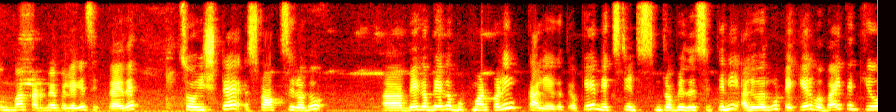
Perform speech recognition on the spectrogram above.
ತುಂಬಾ ಕಡಿಮೆ ಬೆಲೆಗೆ ಸಿಗ್ತಾ ಇದೆ. ಸೊ ಇಷ್ಟೇ ಸ್ಟಾಕ್ಸ್ ಇರೋದು. ಬೇಗ ಬೇಗ ಬುಕ್ ಮಾಡ್ಕೊಳ್ಳಿ, ಖಾಲಿ ಆಗುತ್ತೆ. ಓಕೆ ನೆಕ್ಸ್ಟ್ ಸಿಗ್ತೀನಿ. ಅಲ್ಲಿವರೆಗೂ take care bye thank you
